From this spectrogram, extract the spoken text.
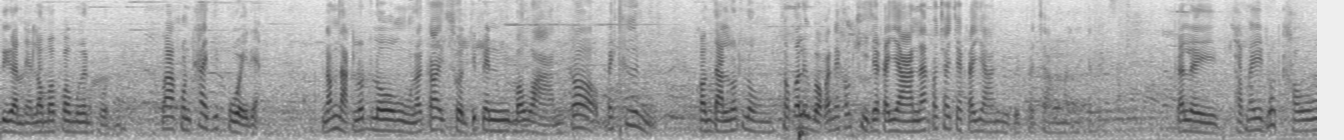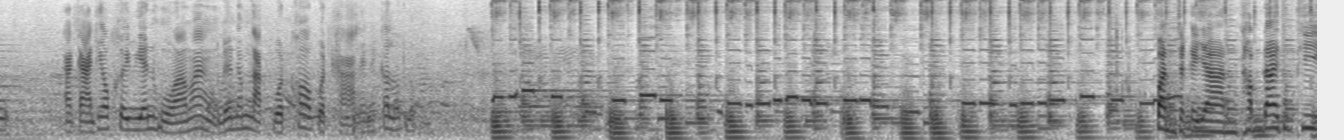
เดือนเนี่ยเรามาประเมินผล ว่าคนไข้ที่ป่วยเนี่ยน้ำหนักลดลง แล้วก็ส่วนที่เป็นเบาหวานก็ไม่ขึ้นความดันลดลงเขาก็เลยบอกว่าเนี่ยเขาขี่จักรยานนะเขาใช้จักรยานอยู่เป็นประจำอะไรก็เลยก็เลยทำให้รถเขาอาการที่เขาเคยเวียนหัวมั่งหรือน้ำหนักปวดข้อปวดขาอะไรเนี่ยก็ลดลง ปั่นจักรยานทำได้ทุกที่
